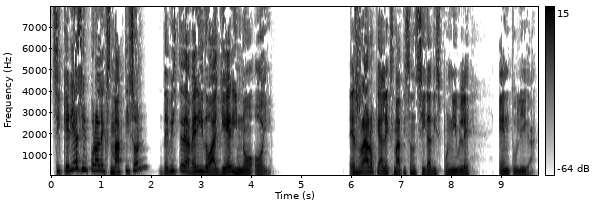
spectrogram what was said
si querías ir por Alex Mattison, debiste de haber ido ayer y no hoy. Es raro que Alex Mattison siga disponible en tu liga.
